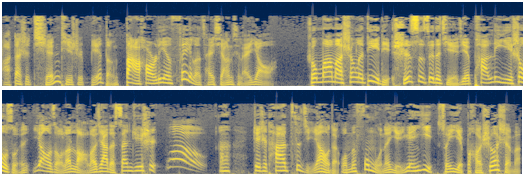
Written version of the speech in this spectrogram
啊，但是前提是别等大号练废了才想起来要啊。说妈妈生了弟弟，十四岁的姐姐怕利益受损，要走了姥姥家的三居室。哇啊，这是她自己要的，我们父母呢也愿意，所以也不好说什么。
